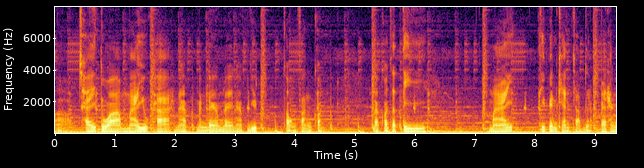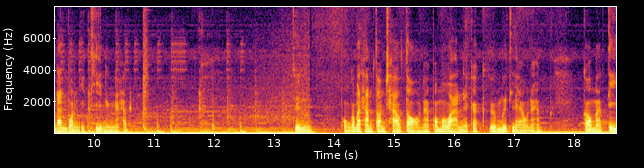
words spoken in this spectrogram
อ่าใช้ตัวไม้ยูคานะครับ เหมือนเดิมเลยนะครับ ยึดสองฝั่งก่อน แล้วก็จะตีไม้ที่เป็นแขนจับเนี่ยไปทางด้านบนอีกทีหนึ่งนะครับ ซึ่งผมก็มาทำตอนเช้าต่อนะเพราะเมื่อวานเนี่ยก็คือมืดแล้วนะครับ ก็มาตี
